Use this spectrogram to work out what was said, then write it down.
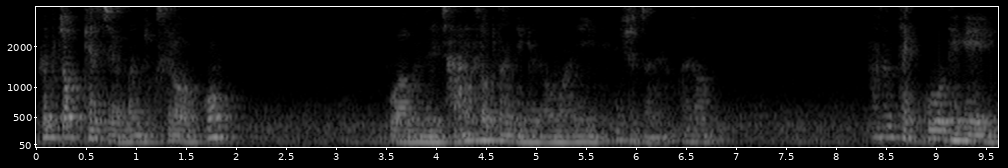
흡족했어요. 만족스러웠고 모아분들이 자랑스럽다는 얘기를 너무 많이 해주셨잖아요 그래서 뿌듯했고 되게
